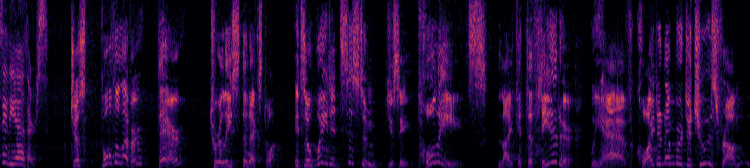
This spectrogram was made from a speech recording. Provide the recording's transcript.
Let's see the others. Just pull the lever there to release the next one. It's a weighted system, you see. Pulleys, like at the theater. We have quite a number to choose from.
